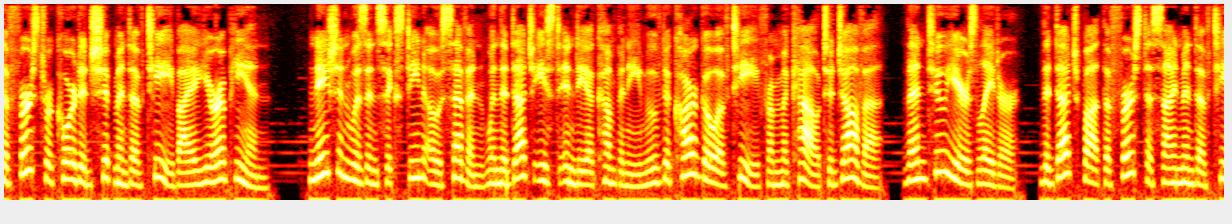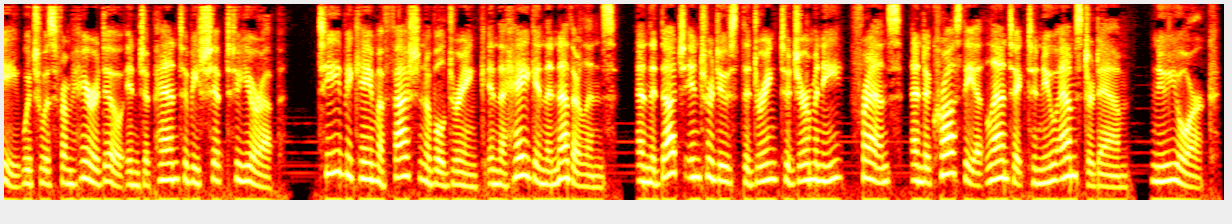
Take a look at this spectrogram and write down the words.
The first recorded shipment of tea by a European nation was in 1607 when the Dutch East India Company moved a cargo of tea from Macau to Java, then two years later, the Dutch bought the first assignment of tea which was from Hirado in Japan to be shipped to Europe. Tea became a fashionable drink in The Hague in the Netherlands, and the Dutch introduced the drink to Germany, France, and across the Atlantic to New Amsterdam, New York.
